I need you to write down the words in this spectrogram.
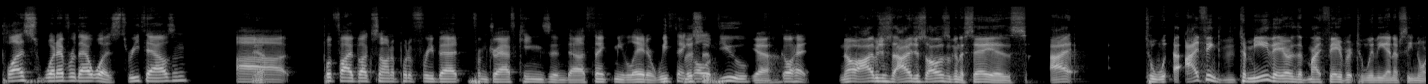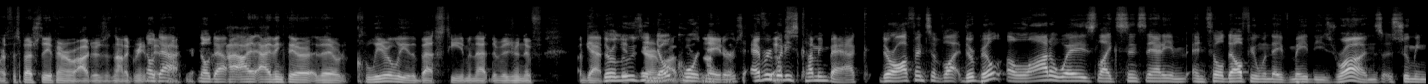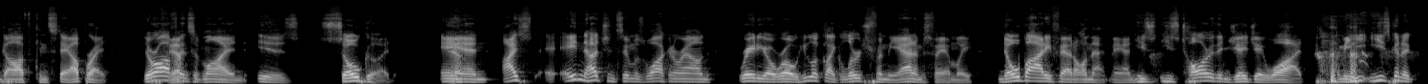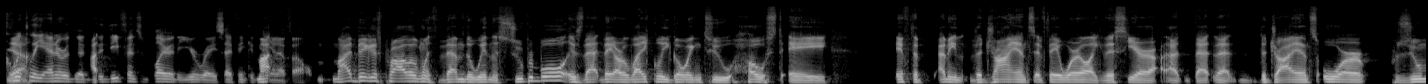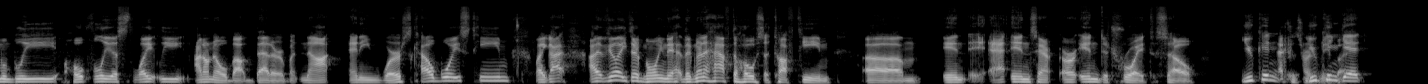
plus whatever that was, 3000 uh put 5 bucks on it, put a free bet from DraftKings and uh thank me later. We thank all of you. Yeah. Go ahead. No, I was just I just all I was going to say is I to I think to me they are the, my favorite to win the NFC North, especially if Aaron Rodgers is not a Green No Bay doubt. Packer. No doubt. I, I think they're they're clearly the best team in that division. If again They're losing Aaron no Rodgers is not there. coordinators. Everybody's coming back. Their offensive line, they're built a lot of ways like Cincinnati and, and Philadelphia when they've made these runs, assuming Goff can stay upright. Their offensive line is so good. Yeah. And I, s- Aidan Hutchinson was walking around Radio Row. He looked like Lurch from the Addams family. No body fat on that man. He's he's taller than JJ Watt. I mean, he, he's going to Yeah. quickly enter the, the defensive player of the year race. I think in My- the NFL. my biggest problem with them to win the Super Bowl is that they are likely going to host a if the I mean the Giants if they were like this year uh, that that the Giants or presumably hopefully a slightly I don't know about better but not any worse Cowboys team like I I feel like they're going to they're going to have to host a tough team um in in or in Detroit so You can you can but- get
